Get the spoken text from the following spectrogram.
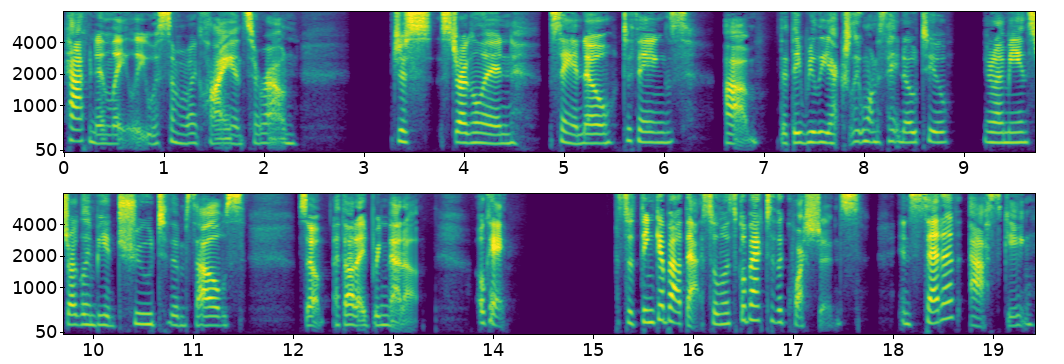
happening lately with some of my clients around just struggling saying no to things um, that they really actually want to say no to. You know what I mean? Struggling being true to themselves, So I thought I'd bring that up. Okay. So think about that. So let's go back to the questions. Instead of asking,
